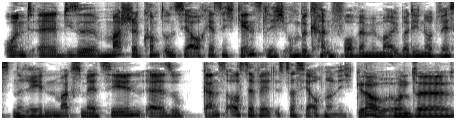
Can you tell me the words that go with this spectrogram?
Und äh, diese Masche kommt uns ja auch jetzt nicht gänzlich unbekannt vor, wenn wir mal über den Nordwesten reden. Magst du mir erzählen, äh, so ganz aus der Welt ist das ja auch noch nicht. Genau, und äh,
